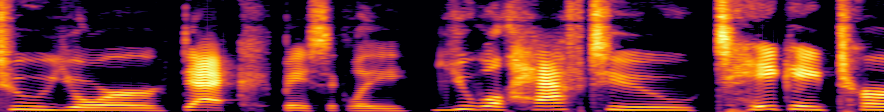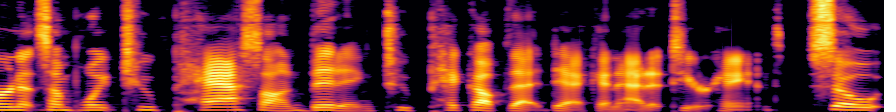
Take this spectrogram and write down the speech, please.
to your deck, basically, you will have to take a turn at some point to pass on bidding to pick up that deck and add it to your hand. So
